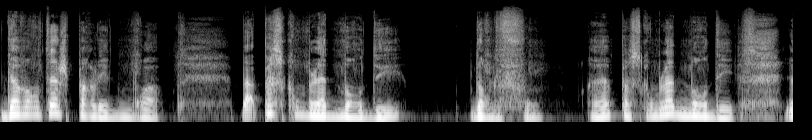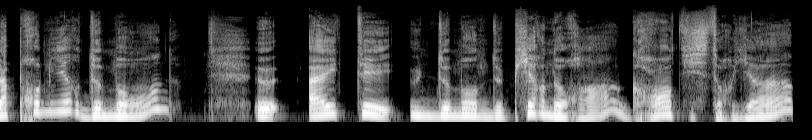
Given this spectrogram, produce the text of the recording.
davantage parlé de moi? Bah, Parce qu'on me l'a demandé, dans le fond, hein, parce qu'on me l'a demandé. La première demande euh, a été une demande de Pierre Nora, grand historien,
